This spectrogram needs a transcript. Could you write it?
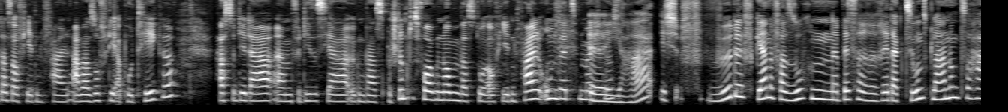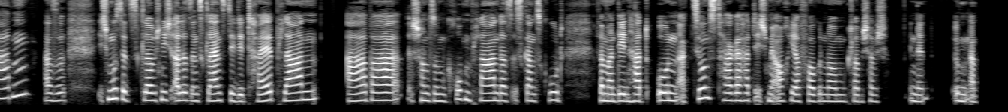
Das auf jeden Fall. Aber so für die Apotheke Hast du dir da ähm, für dieses Jahr irgendwas Bestimmtes vorgenommen, was du auf jeden Fall umsetzen äh, möchtest? Äh, ja, ich würde gerne versuchen, eine bessere Redaktionsplanung zu haben. Also ich muss jetzt, glaube ich, nicht alles ins kleinste Detail planen, aber schon so einen groben Plan, das ist ganz gut, wenn man den hat. Und Aktionstage hatte ich mir auch ja vorgenommen, glaube ich, habe ich in der, irgendeiner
